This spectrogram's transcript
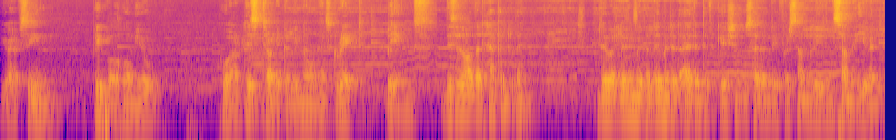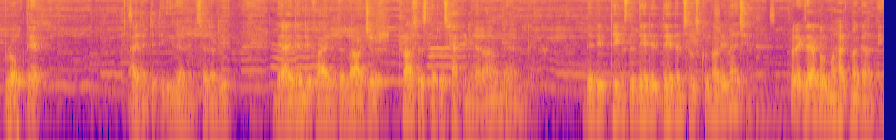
You have seen people whom you… who are historically known as great beings. This is all that happened to them. They were living with a limited identification, suddenly for some reason, some event broke their identities and suddenly they identified with a larger process that was happening around and they did things that they did… they themselves could not imagine. For example, Mahatma Gandhi,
